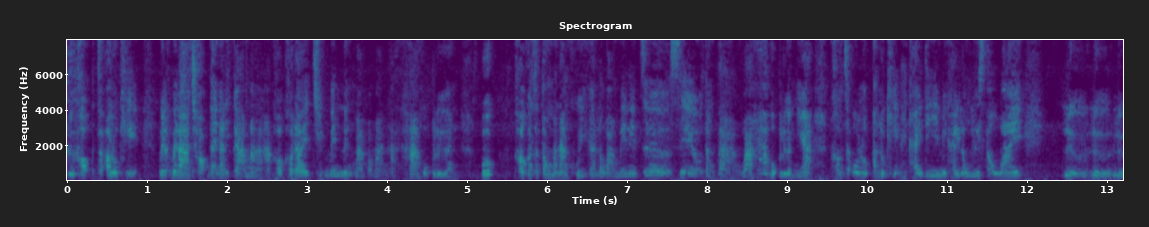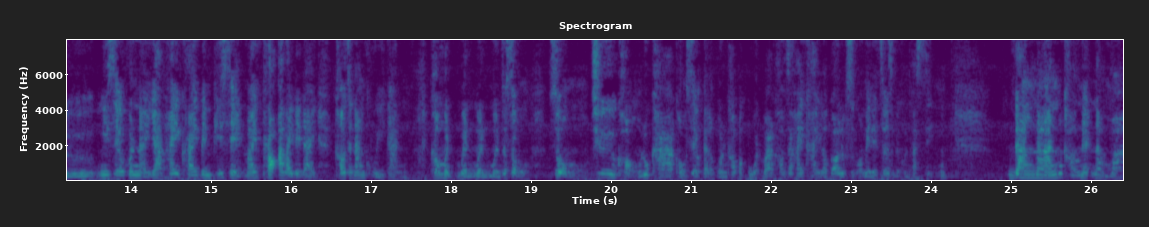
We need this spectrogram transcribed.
คือเขาจะ allocate เวลาเวลาช็อปได้นาฬิกามาเขาเขาได้ชิปเมนต์หนึ่งมาประมาณห้าหกเรือนปุ๊บ เขาก็จะต้องมานั่งคุยกันระหว่างเมนเจอร์เซลล์ต่างๆ ว่าห้าหกเรือนนี้เขาจะ allocate ให้ใครดี มีใครลงลิสต์เอาไว้ หรือหรือหรือมีเซลล์คนไหนอยากให้ใครเป็นพิเศษไหมเพราะอะไรใด ๆ เขาจะนั่งคุยกัน เขาเหมือนเหมือนเหมือนเหมือนจะส่งส่งชื่อของลูกค้าของเซลล์แต่ละคนเข้าประกวดว่าเขาจะให้ใครแล้วก็รู้สึกว่าเมนเจอร์จะเป็นคนตัดสิน ดังนั้นเขาแนะนำว่า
